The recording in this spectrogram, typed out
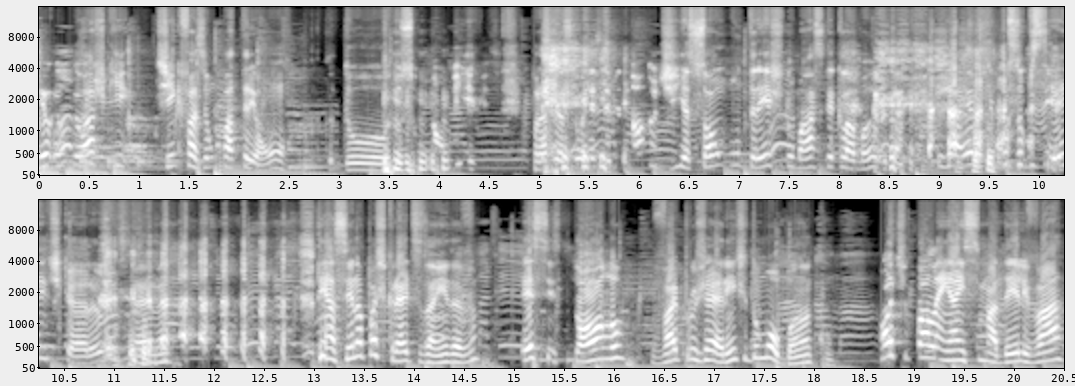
Eu, eu, eu acho que tinha que fazer um Patreon do, do Super pra pessoa receber todo dia só um, um trecho do Márcio declamando, cara. Já era o suficiente, cara. Não... É, né? Tem a cena pós-créditos ainda, viu? Esse solo vai pro gerente do Mobanco. Pode pra lenhar em cima dele, vá.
